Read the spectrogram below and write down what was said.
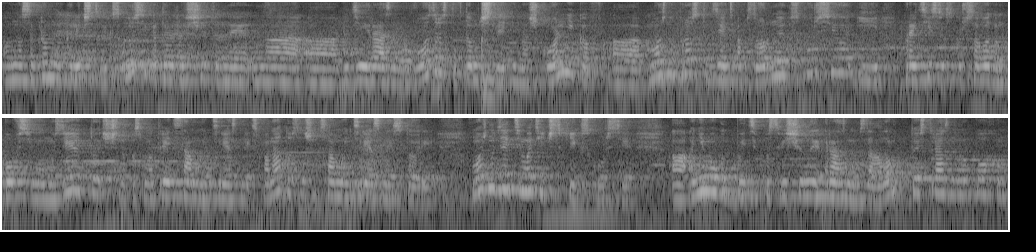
У нас огромное количество экскурсий, которые рассчитаны на а, людей разного возраста, в том числе и на школьников. А, можно просто взять обзорную экскурсию и пройти с экскурсоводом по всему музею, точечно посмотреть самые интересные экспонаты, услышать самые интересные истории. Можно взять тематические экскурсии. А, они могут быть посвящены разным залам, то есть разным эпохам,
